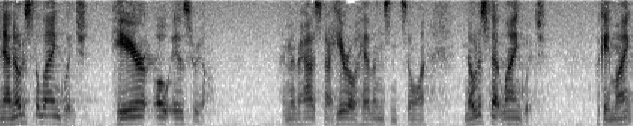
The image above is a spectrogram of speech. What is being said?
Okay, now notice the language. Hear, O Israel. Remember how it starts? Hear, O heavens, and so on. Notice that language. Okay, Mike,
